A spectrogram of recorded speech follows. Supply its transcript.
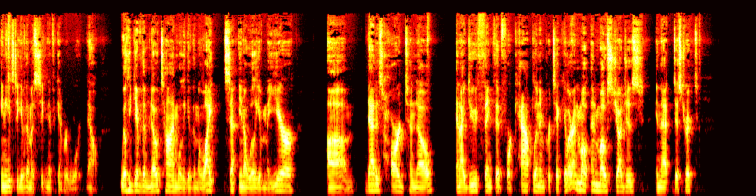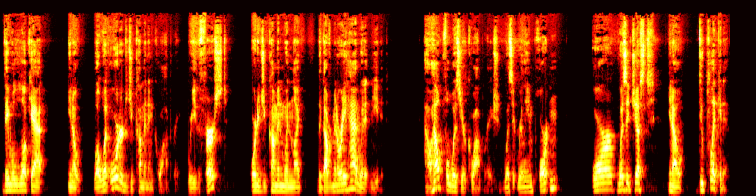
he needs to give them a significant reward. Now, will he give them no time? Will he give them a light, you know, will he give them a year? Um, that is hard to know. And I do think that for Kaplan in particular, and, mo- and most judges in that district, they will look at, you know, well, what order did you come in and cooperate? Were you the first? Or did you come in when like the government already had what it needed? How helpful was your cooperation? Was it really important? Or was it just, you know, duplicative,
